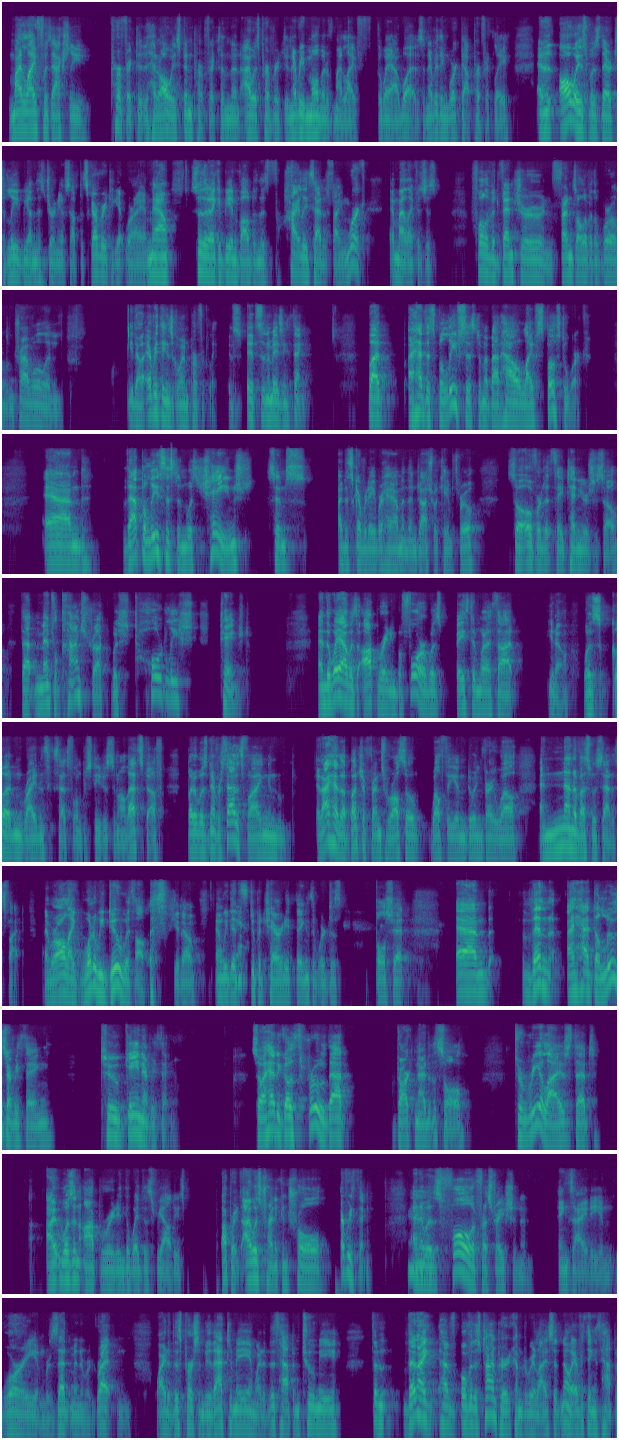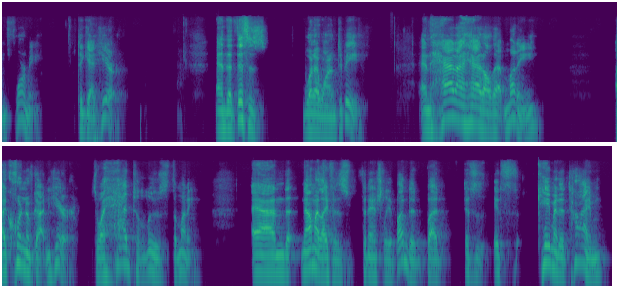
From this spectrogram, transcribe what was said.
my life was actually perfect it had always been perfect and that i was perfect in every moment of my life the way I was, and everything worked out perfectly. And it always was there to lead me on this journey of self discovery to get where I am now, so that I could be involved in this highly satisfying work. And my life is just full of adventure and friends all over the world and travel and you know everything's going perfectly. It's it's an amazing thing. But I had this belief system about how life's supposed to work. And that belief system was changed since I discovered Abraham and then Joshua came through so over let's say 10 years or so that mental construct was totally changed and the way i was operating before was based in what i thought you know was good and right and successful and prestigious and all that stuff but it was never satisfying and and i had a bunch of friends who were also wealthy and doing very well and none of us was satisfied and we're all like what do we do with all this you know and we did yeah. stupid charity things that were just bullshit and then I had to lose everything to gain everything. So I had to go through that dark night of the soul to realize that I wasn't operating the way this reality operates. I was trying to control everything. Mm-hmm. And it mm. was full of frustration and anxiety and worry and resentment and regret. And why did this person do that to me? And why did this happen to me? Then, then I have over this time period come to realize that no, everything has happened for me to get here. And that this is what I wanted to be. And had I had all that money, I couldn't have gotten here. So I had to lose the money. And now my life is financially abundant, but it's it's came at a time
